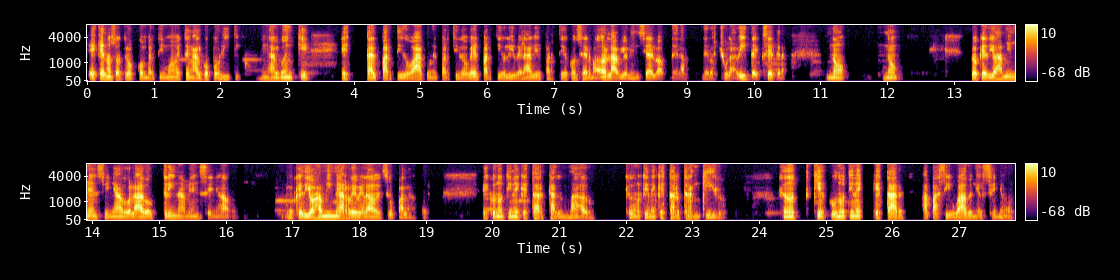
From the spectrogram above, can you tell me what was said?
es que nosotros convertimos esto en algo político, en algo en que está el partido A con el partido B, el partido liberal y el partido conservador, la violencia de, los, de los chulavitas, etc. No, no. Lo que Dios a mí me ha enseñado, la doctrina me ha enseñado, lo que Dios a mí me ha revelado en su palabra, es que uno tiene que estar calmado, que uno tiene que estar tranquilo, que uno, tiene que estar apaciguado en el Señor,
